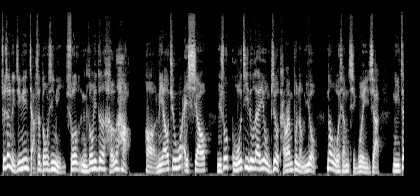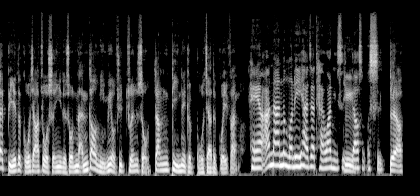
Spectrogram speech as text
就像你今天假设东西，你说你东西真的很好，哦，你要去外销，你说国际都在用，只有台湾不能用，那我想请问一下，你在别的国家做生意的时候，难道你没有去遵守当地那个国家的规范吗？嘿啊，啊，那那么厉害，在台湾你是遇到什么事？嗯，对啊。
